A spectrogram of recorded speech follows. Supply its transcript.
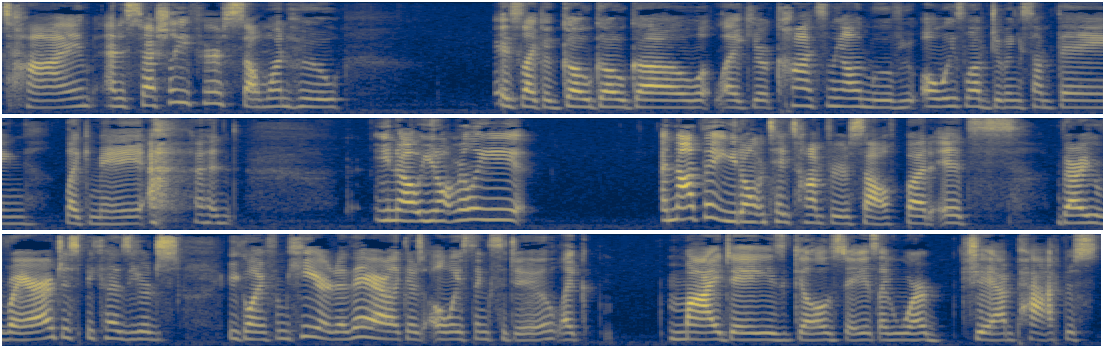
time, and especially if you're someone who is like a go, go, go, like you're constantly on the move, you always love doing something like me, and you know, you don't really, and not that you don't take time for yourself, but it's, very rare just because you're just you're going from here to there like there's always things to do like my days gil's days like we're jam packed just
